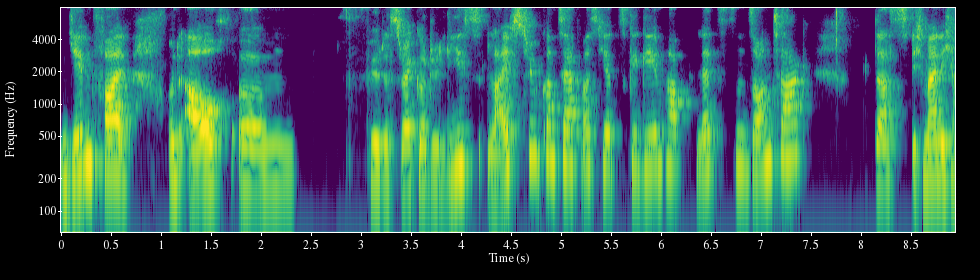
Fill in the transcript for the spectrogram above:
In jedem Fall. Und auch ähm, für das Record Release Livestream-Konzert, was ich jetzt gegeben habe, letzten Sonntag. Das, ich meine, ich,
